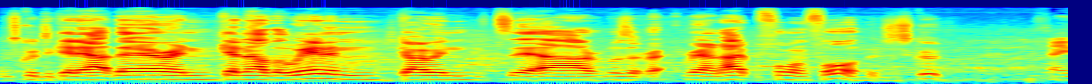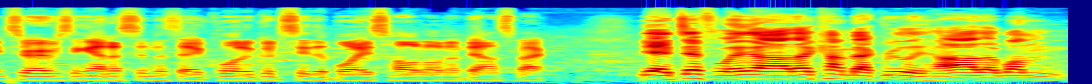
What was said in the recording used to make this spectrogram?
it's good to get out there and get another win and go into uh, was it round eight, four and four, which is good. Thanks for everything at us in the third quarter. Good to see the boys hold on and bounce back. Yeah, definitely. Uh, they came back really hard. They won,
